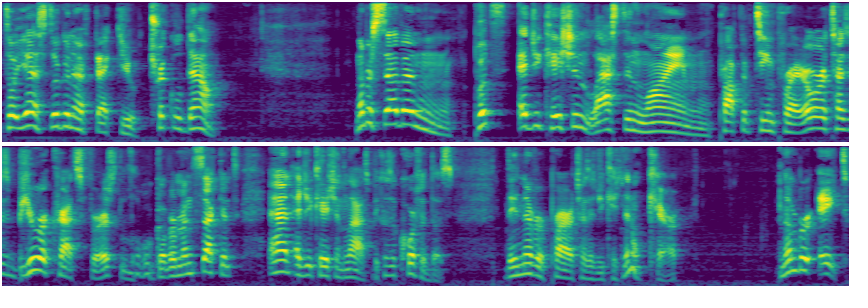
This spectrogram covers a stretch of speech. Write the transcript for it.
So, yes, they're gonna affect you. Trickle down. Number seven puts education last in line. Prop 15 prioritizes bureaucrats first, local government second, and education last, because of course it does. They never prioritize education, they don't care. Number eight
